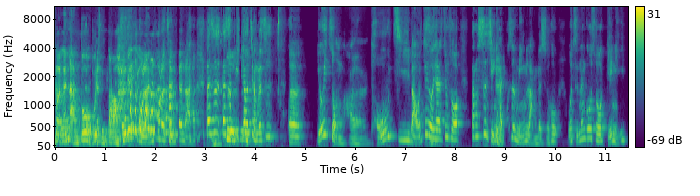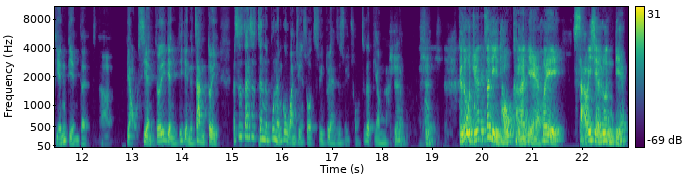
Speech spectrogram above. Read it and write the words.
可能懒惰，我不知道。我觉得有懒惰的成分啊，但是但是必须要讲的是，呃，有一种呃投机吧。我对我讲就是说，当事情还不是明朗的时候，我只能够说给你一点点的呃表现，就是一点一点的站队。可是但是真的不能够完全说谁对还是谁错，这个比较难。是是，可是我觉得这里头可能也会少一些论点。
